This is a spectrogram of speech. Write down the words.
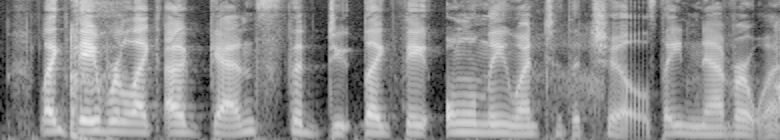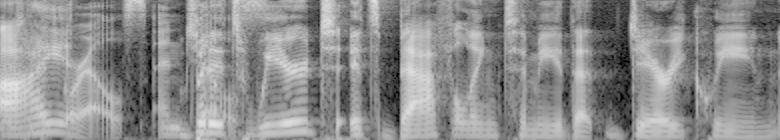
like they were like against the do- like they only went to the chills. They never went to I- the grills and. But it's weird. To, it's baffling to me that Dairy Queen,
